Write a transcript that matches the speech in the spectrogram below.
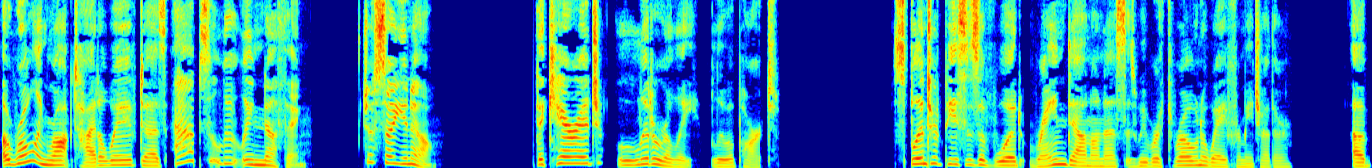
a rolling rock tidal wave does absolutely nothing just so you know. The carriage literally blew apart. Splintered pieces of wood rained down on us as we were thrown away from each other. A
